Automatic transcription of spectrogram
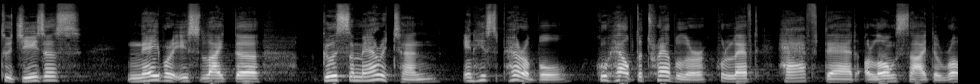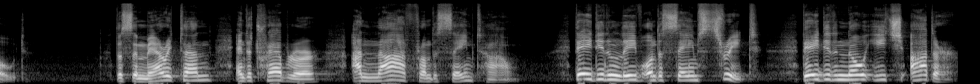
To Jesus, neighbor is like the Good Samaritan in his parable who helped the traveler who left half dead alongside the road. The Samaritan and the traveler are not from the same town. They didn't live on the same street. They didn't know each other.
